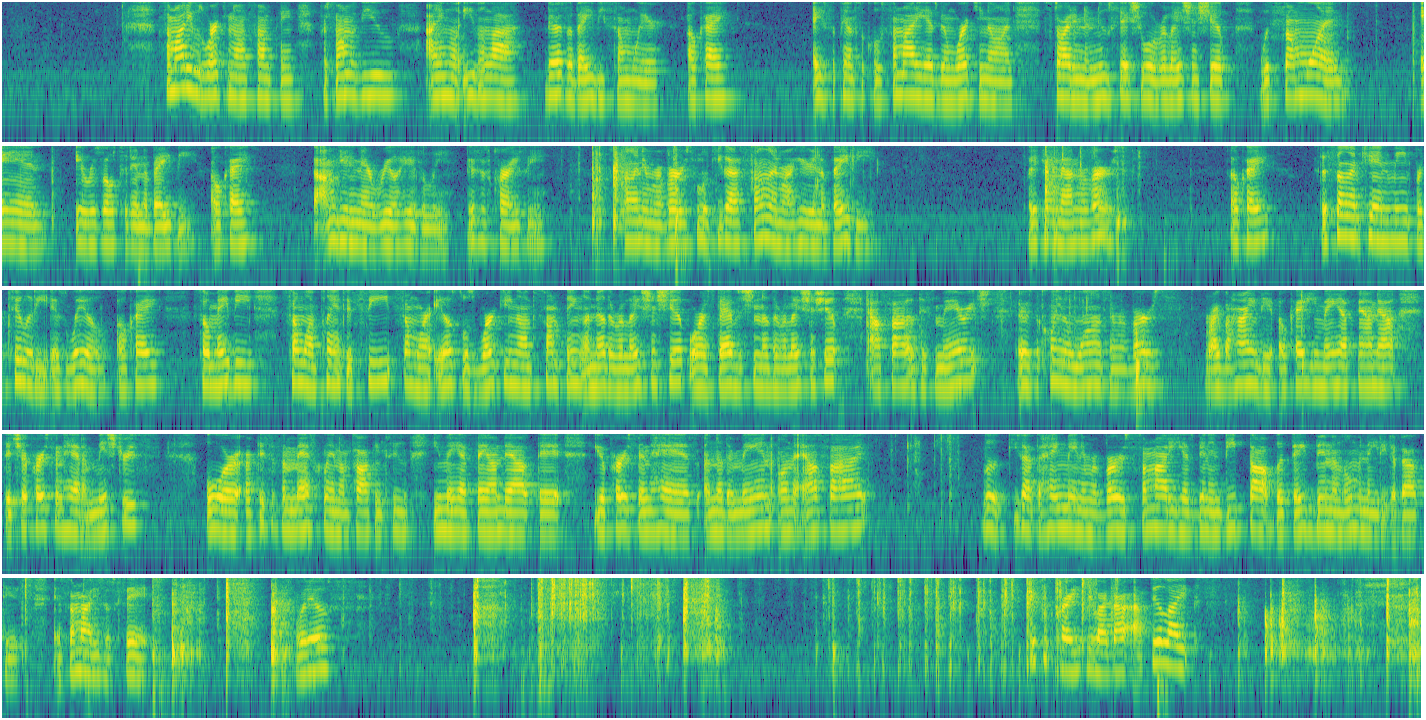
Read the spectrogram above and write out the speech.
Somebody was working on something. For some of you, I ain't gonna even lie there's a baby somewhere, okay? Ace of Pentacles. Somebody has been working on starting a new sexual relationship with someone and it resulted in a baby, okay? I'm getting there real heavily. This is crazy. Sun in reverse. Look, you got sun right here in the baby. But it came out in reverse. Okay? The sun can mean fertility as well, okay? So maybe someone planted seeds somewhere else, was working on something, another relationship, or established another relationship outside of this marriage. There's the Queen of Wands in reverse right behind it, okay? You may have found out that your person had a mistress or if this is a masculine I'm talking to, you may have found out that your person has another man on the outside. Look, you got the hangman in reverse. Somebody has been in deep thought, but they've been illuminated about this. And somebody's upset. What else? This is crazy. Like, I, I feel like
